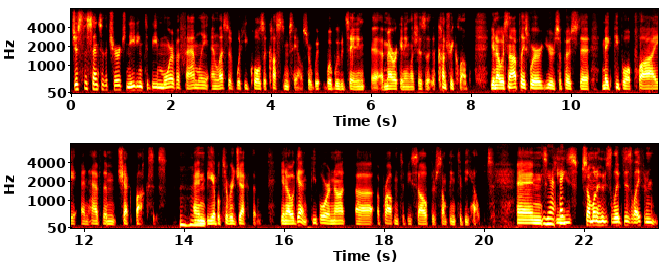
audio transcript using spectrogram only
just the sense of the church needing to be more of a family and less of what he calls a customs house, or what we would say in uh, American English as a country club. You know, it's not a place where you're supposed to make people apply and have them check boxes Mhm. and be able to reject them. You know, again, people are not uh, a problem to be solved. There's something to be helped. And Yeah, he's someone who's lived his life in,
